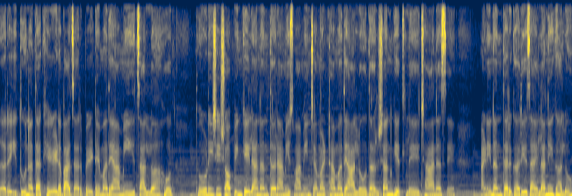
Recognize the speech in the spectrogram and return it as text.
तर इथून आता खेड बाजारपेठेमध्ये आम्ही चाललो आहोत. थोडीशी शॉपिंग केल्यानंतर आम्ही स्वामींच्या मठामध्ये आलो दर्शन घेतले छान असे. आणि नंतर घरी जायला निघालो.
